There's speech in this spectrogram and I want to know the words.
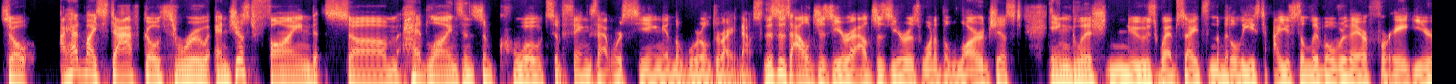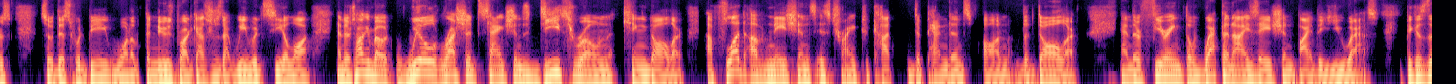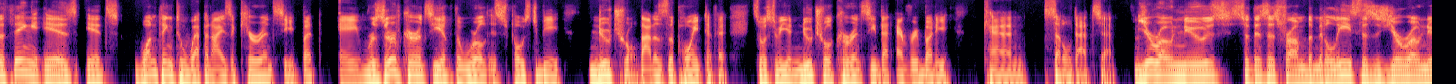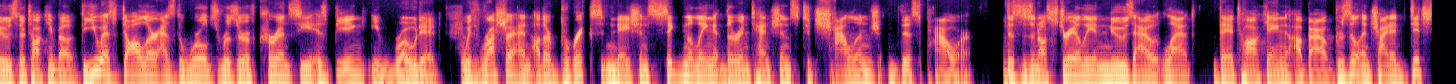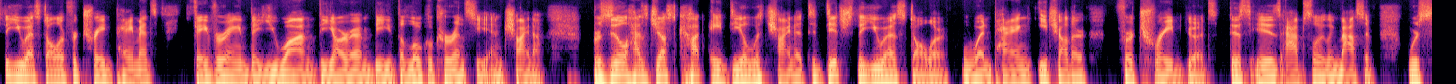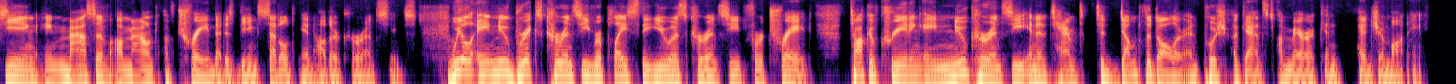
So I had my staff go through and just find some headlines and some quotes of things that we're seeing in the world right now. So this is Al Jazeera. Al Jazeera is one of the largest English news websites in the Middle East. I used to live over there for eight years. So this would be one of the news broadcasters that we would see a lot. And they're talking about will Russia sanctions dethrone King Dollar? A flood of nations is trying to cut dependence on the dollar. And they're fearing the weaponization by the US. Because the thing is, it's one thing to to weaponize a currency, but a reserve currency of the world is supposed to be neutral. That is the point of it. It's supposed to be a neutral currency that everybody can settle debts in. Euro news. So this is from the Middle East. This is Euro news. They're talking about the US dollar as the world's reserve currency is being eroded, with Russia and other BRICS nations signaling their intentions to challenge this power. This is an Australian news outlet. They're talking about Brazil and China ditch the US dollar for trade payments favoring the yuan, the RMB, the local currency in China. Brazil has just cut a deal with China to ditch the US dollar when paying each other for trade goods. This is absolutely massive. We're seeing a massive amount of trade that is being settled in other currencies. Will a new BRICS currency replace the US currency for trade? Talk of creating a new currency in an attempt to dump the dollar and push against American hegemony.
